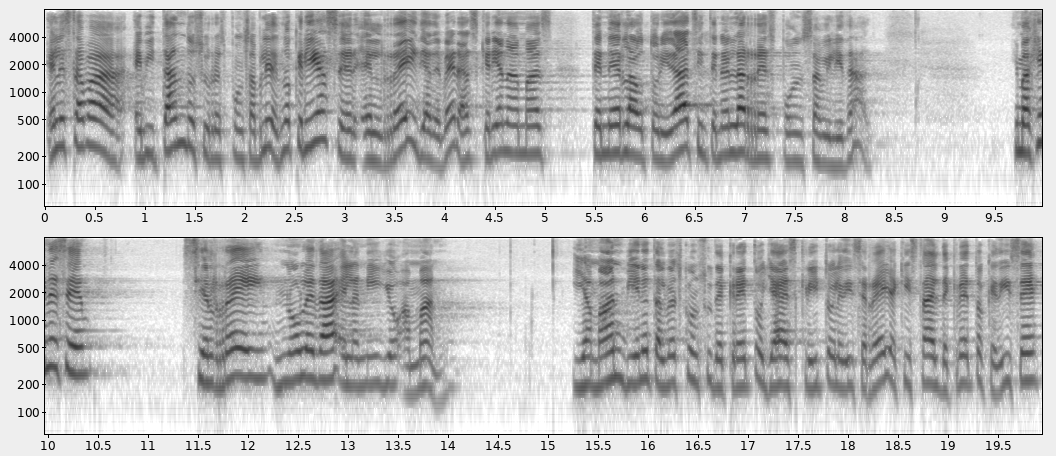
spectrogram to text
Él estaba evitando su responsabilidad. No quería ser el rey de de veras, quería nada más tener la autoridad sin tener la responsabilidad. Imagínense si el rey no le da el anillo a Amán. Y Amán viene tal vez con su decreto ya escrito y le dice, rey, aquí está el decreto que dice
